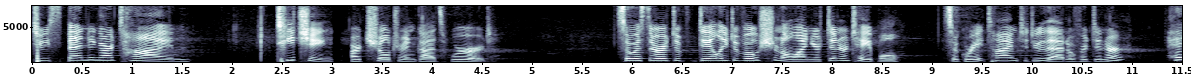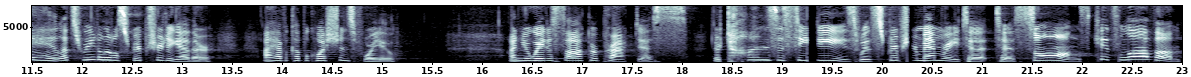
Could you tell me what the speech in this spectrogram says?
to be spending our time teaching our children God's word. So, is there a de- daily devotional on your dinner table? It's a great time to do that over dinner. Hey, let's read a little scripture together. I have a couple questions for you. On your way to soccer practice, there are tons of CDs with scripture memory to, to songs. Kids love them.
